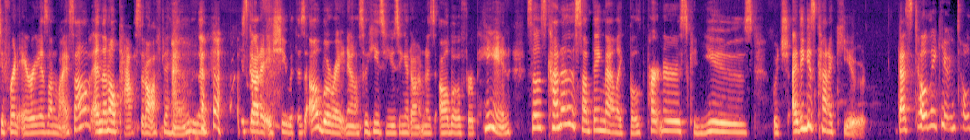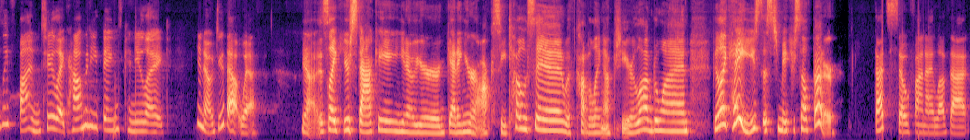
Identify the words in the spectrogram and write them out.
different areas on myself and then i'll pass it off to him. And then he's got an issue with his elbow right now so he's using it on his elbow for pain. So it's kind of something that like both partners can use which i think is kind of cute. That's totally cute and totally fun too. Like how many things can you like you know do that with yeah, it's like you're stacking, you know, you're getting your oxytocin with cuddling up to your loved one. Be like, hey, use this to make yourself better. That's so fun. I love that.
